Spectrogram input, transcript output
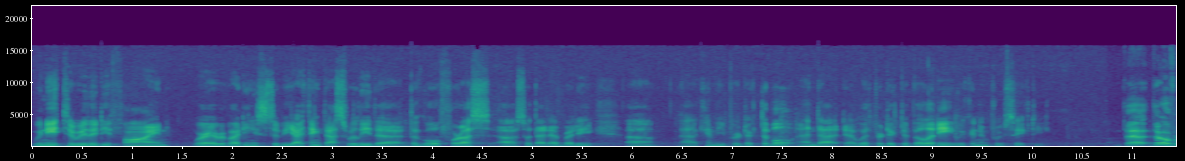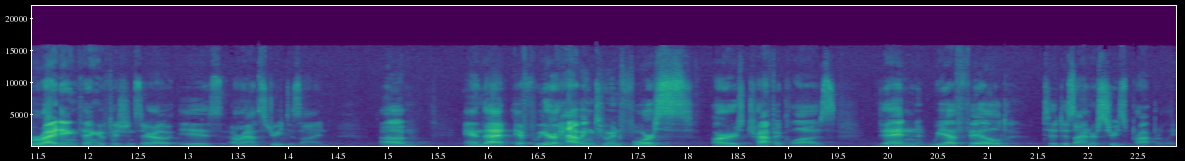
we need to really define where everybody needs to be. I think that's really the, the goal for us uh, so that everybody uh, uh, can be predictable and that uh, with predictability we can improve safety. The, the overriding thing of Vision Zero is around street design. Um, and that if we are having to enforce our traffic laws, then we have failed to design our streets properly.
